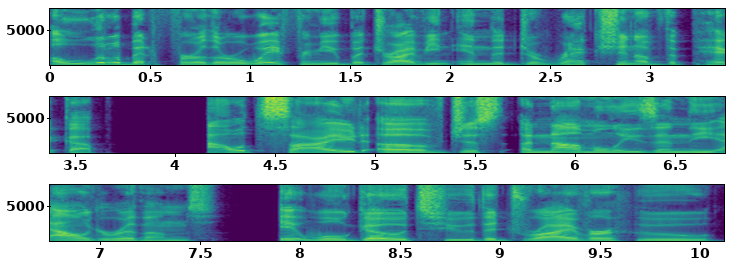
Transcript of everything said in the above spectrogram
a little bit further away from you, but driving in the direction of the pickup outside of just anomalies in the algorithms, it will go to the driver who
